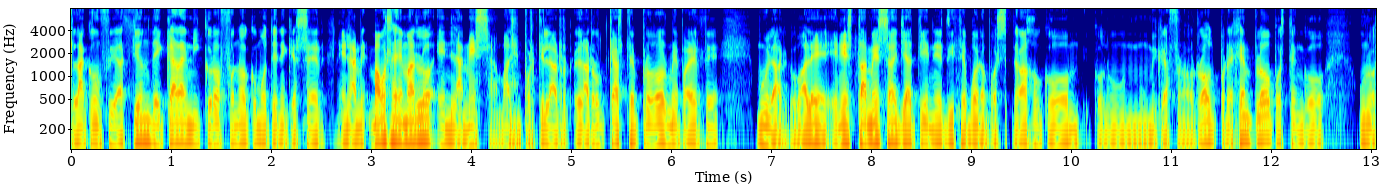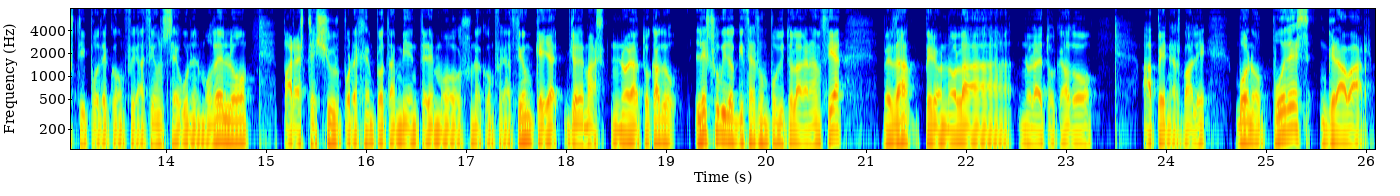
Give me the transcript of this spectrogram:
la configuración de cada micrófono como tiene que ser. Vamos a llamarlo en la mesa, ¿vale? Porque la, la Rodecaster Pro 2 me parece muy largo, ¿vale? En esta mesa ya tienes, dice, bueno, pues trabajo con, un, micrófono Rode, por ejemplo, pues tengo unos tipos de configuración según el modelo. Para este Shure, por ejemplo, también tenemos una configuración que yo además no la he tocado. Le he subido quizás un poquito la ganancia, ¿verdad? Pero no la he tocado apenas, ¿vale? Bueno, puedes grabar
